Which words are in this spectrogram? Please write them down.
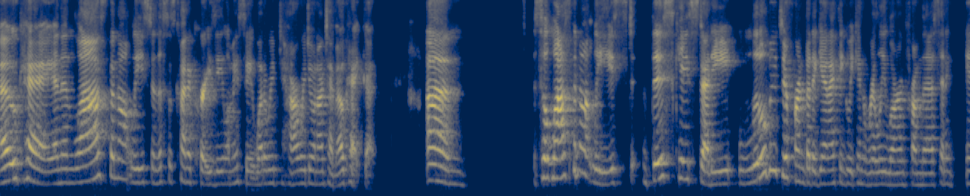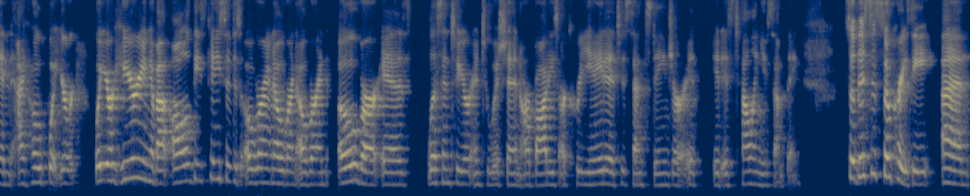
Okay and then last but not least and this is kind of crazy let me see what are we how are we doing on time? Okay good um, so last but not least, this case study, a little bit different, but again, I think we can really learn from this. And, and I hope what you're what you're hearing about all of these cases over and over and over and over is listen to your intuition. Our bodies are created to sense danger. It it is telling you something. So this is so crazy. And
